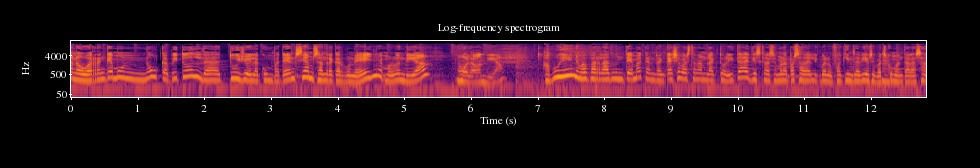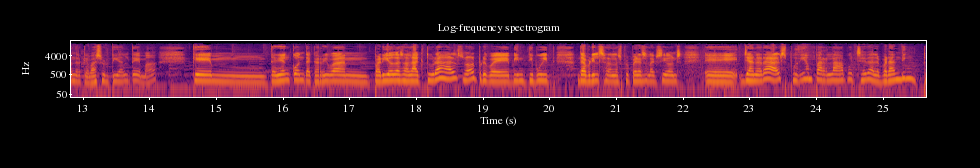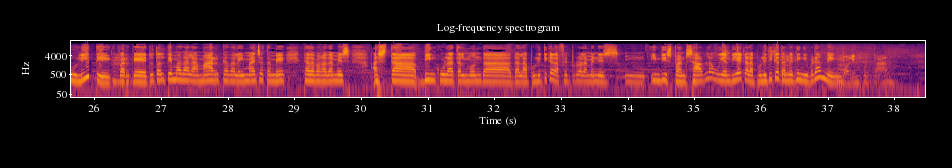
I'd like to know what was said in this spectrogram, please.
De nou, arrenquem un nou capítol de Tu i jo i la competència amb Sandra Carbonell. Molt bon dia. Hola, bon dia. Avui anem a parlar d'un tema que ens encaixa bastant amb l'actualitat i és que la setmana passada, bueno, fa 15 dies, li vaig mm. comentar a la Sandra que va sortir el tema que mm, tenia en compte que arriben períodes electorals, no? el proper 28 d'abril seran les properes eleccions eh, generals, podíem parlar potser del branding polític, mm. perquè tot el tema de la marca, de la imatge també cada vegada més està vinculat al món de, de la política, de fet probablement és mm, indispensable avui en dia que la política sí. també tingui branding branding. Molt important.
